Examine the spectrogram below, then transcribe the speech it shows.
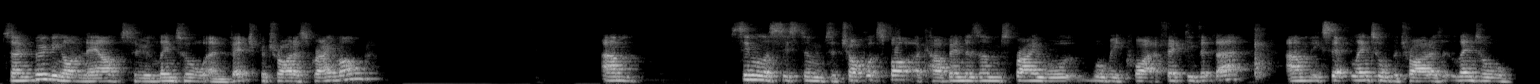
So moving on now to lentil and vetch botrytis grey mold. Um, Similar system to chocolate spot, a carbendazim spray will, will be quite effective at that, um, except lentil botrytis, lentil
